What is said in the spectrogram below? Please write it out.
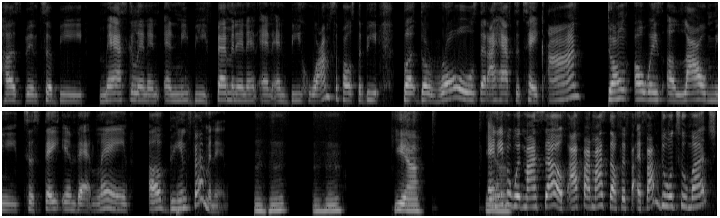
husband to be masculine and, and me be feminine and, and, and be who I'm supposed to be. But the roles that I have to take on don't always allow me to stay in that lane of being feminine. Mm-hmm. Mm-hmm. Yeah. And even with myself, I find myself if if I'm doing too much,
